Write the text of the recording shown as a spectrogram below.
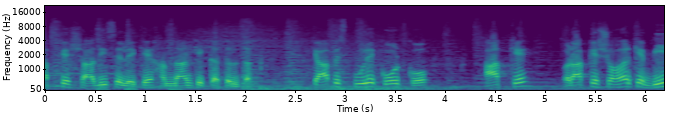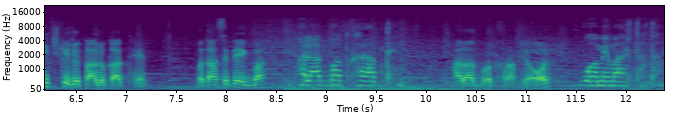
आपके शादी से लेके हमदान के कत्ल तक क्या आप इस पूरे कोर्ट को आपके और आपके शौहर के बीच के जो ताल्लुकात थे बता सकते एक बार? हालात बहुत खराब थे। हालात बहुत खराब थे। और? वो हमें मारता था।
